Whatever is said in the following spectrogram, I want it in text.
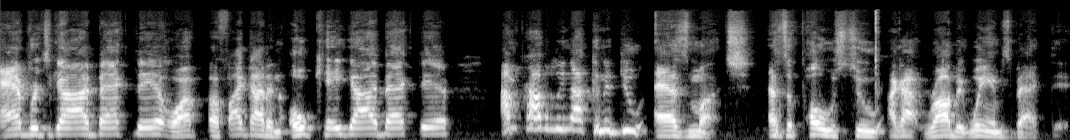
average guy back there or if I got an okay guy back there, I'm probably not going to do as much as opposed to I got Robert Williams back there.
